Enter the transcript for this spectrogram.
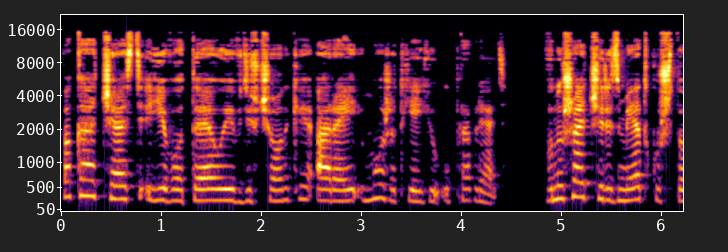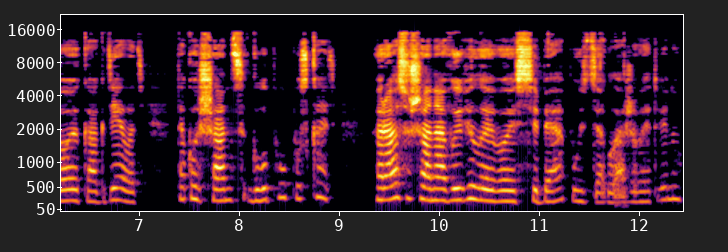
пока часть его Теуи в девчонке, а Рэй может ею управлять. Внушать через метку, что и как делать. Такой шанс глупо упускать. Раз уж она вывела его из себя, пусть заглаживает вину.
